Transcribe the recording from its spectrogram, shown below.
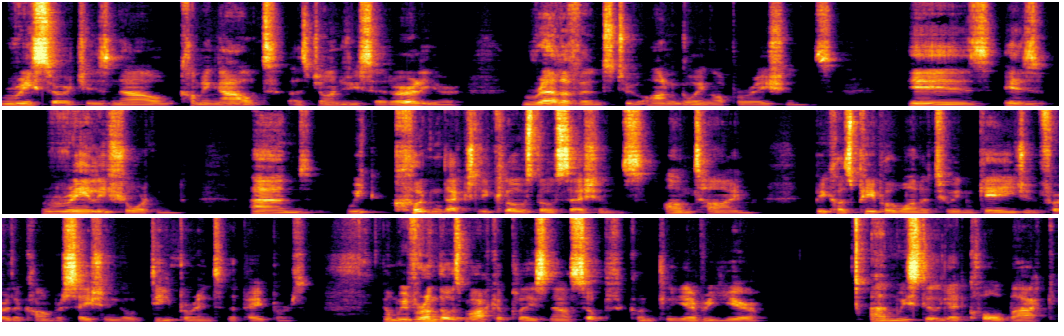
research is now coming out, as Gyöngyi said earlier, relevant to ongoing operations is, is really shortened. And we couldn't actually close those sessions on time because people wanted to engage in further conversation, go deeper into the papers. And we've run those marketplace now subsequently every year, and we still get called back,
